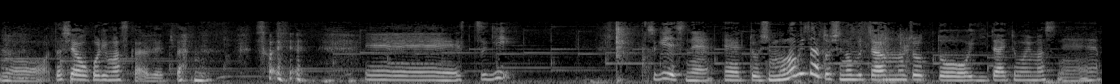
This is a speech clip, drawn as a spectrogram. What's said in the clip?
もう私は怒りますから絶対に。それ、えー、次。次ですね。えー、っと諸見里しのぶちゃんのちょっと言いたいと思いますね。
